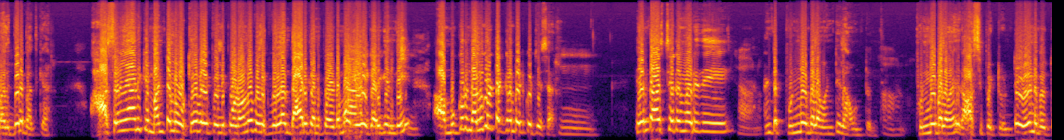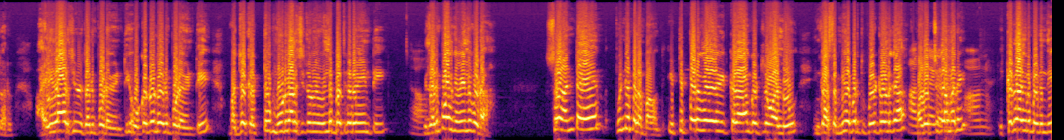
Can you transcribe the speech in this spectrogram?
వాళ్ళిద్దరే బతికారు. ఆ సమయానికి మంటలు ఒకే వైపు వెళ్ళిపోవడంలో వీళ్ళకి వెళ్ళని దారి కనపడమో ఏదో జరిగింది. ఆ ముగ్గురు నలుగురు టక్కన పెట్టుకొచ్చేసారు ఎంత ఆశ్చర్యం మరి ఇది? అవును. అంటే పుణ్యబలం అంటే ఇలా ఉంటుంది. పుణ్యబలం అనేది రాసి పెట్టి ఉంటే ఎవరైనా బతుకుతారు. ఐదు ఆరు సీట్లు చనిపోవడం ఏంటి? ఒకటో చనిపోవడం ఏంటి? మధ్య కరెక్ట్ మూడు నాలుగు సీట్లు వీళ్ళు బతకడం ఏంటి? వీళ్ళు చనిపోవాలి వీళ్ళు కూడా. సో అంటే పుణ్యబలం బాగుంది. ఈ టిప్పర్ ఇక్కడ వచ్చిన వాళ్ళు ఇంకా మీద పడుతూ పోయేటోళ్ళుగా? కదా, మరి. ఇక్కడ దాకా పడింది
